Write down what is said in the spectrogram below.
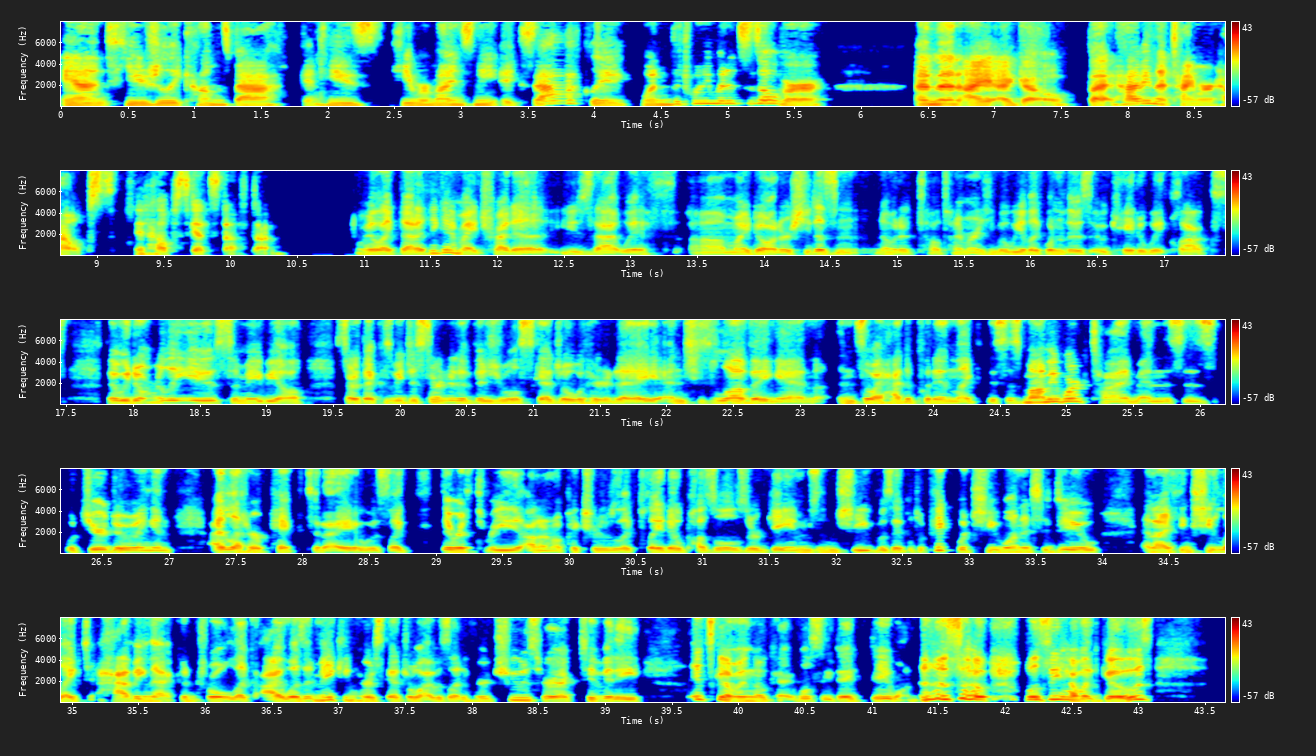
and he usually comes back and he's he reminds me exactly when the 20 minutes is over and then I, I go. But having that timer helps. It helps get stuff done. I like that. I think I might try to use that with uh, my daughter. She doesn't know how to tell time or anything, but we have like one of those okay to wait clocks that we don't really use. So maybe I'll start that because we just started a visual schedule with her today and she's loving it. And so I had to put in like, this is mommy work time and this is what you're doing. And I let her pick today. It was like, there were three, I don't know, pictures like Play Doh puzzles or games, and she was able to pick what she wanted to do. And I think she liked having that control. Like I wasn't making her schedule, I was letting her choose her activity it's going okay. We'll see day day one. so we'll see how it goes.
